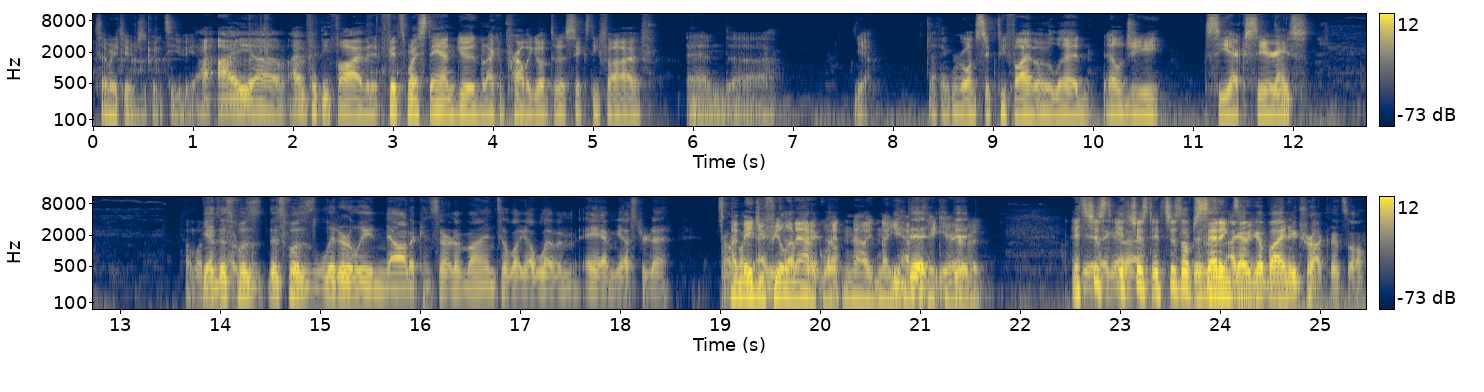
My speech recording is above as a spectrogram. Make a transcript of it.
72 inches is a big TV. I I uh, I'm 55 and it fits my stand good, but I could probably go up to a 65. And uh, yeah, I think we're going 65 OLED LG CX series. Yeah, this that? was this was literally not a concern of mine till like 11 a.m. yesterday. I'm I like, made you need feel to upgrade inadequate, now. and now now you, You have did, to take you care of it. It's Yeah, just it's gotta- just it's just This is- upsetting. I to gotta me. go buy a new truck. That's all.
